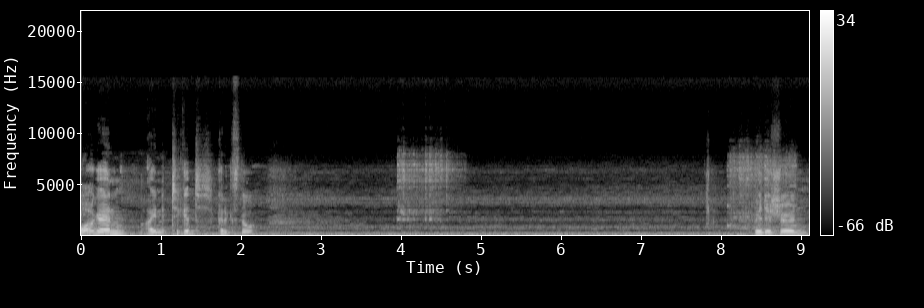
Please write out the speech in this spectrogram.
Morgen. Ein Ticket kriegst du. Bitteschön.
